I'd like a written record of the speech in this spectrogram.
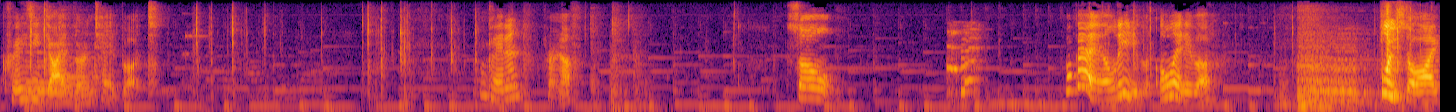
Crazy Die learned headbutt. Okay then, fair enough. So, okay, a ladybug. A ladybug. Please die.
